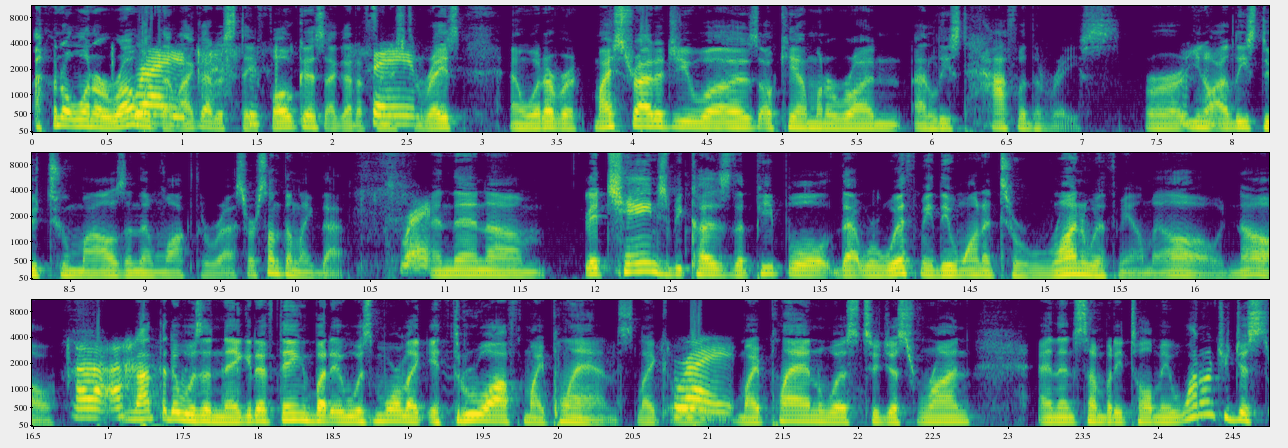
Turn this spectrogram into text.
I don't want to run right. with them. I got to stay focused. I got to finish the race and whatever. My strategy was okay. I'm going to run at least half of the race, or mm-hmm. you know, mm-hmm. at least do two miles and then walk the rest, or something like that. Right. And then um, it changed because the people that were with me they wanted to run with me. I'm like oh no. Uh, not that it was a negative thing but it was more like it threw off my plans. Like right. well, my plan was to just run and then somebody told me why don't you just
